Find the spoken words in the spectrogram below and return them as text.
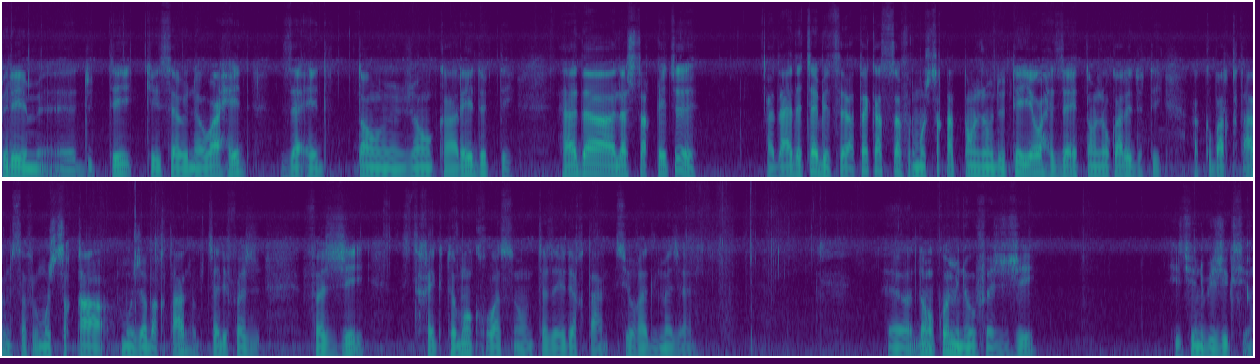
prime de t كيساوي لنا واحد زائد tangente carré de t. هذا لا اشتقيته هذا عدد ثابت سيعطيك الصفر مشتقة tangente de t هي واحد زائد tangente carré de t. أكبر قطعا من صفر مشتقة موجبة قطعا وبالتالي فاج ف g strictement croissante تزايد قطعا sur هذا المجال. donc ومنه فاجي est une bijection.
